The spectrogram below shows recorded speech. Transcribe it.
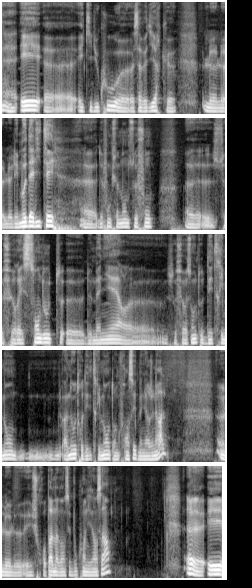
euh, euh, et, qui du coup, euh, ça veut dire que les modalités de fonctionnement de ce fonds se feraient sans doute de manière, se ferait sans doute au détriment, un autre détriment en tant que Français de manière générale. Le, et je ne crois pas m'avancer beaucoup en disant ça. et,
